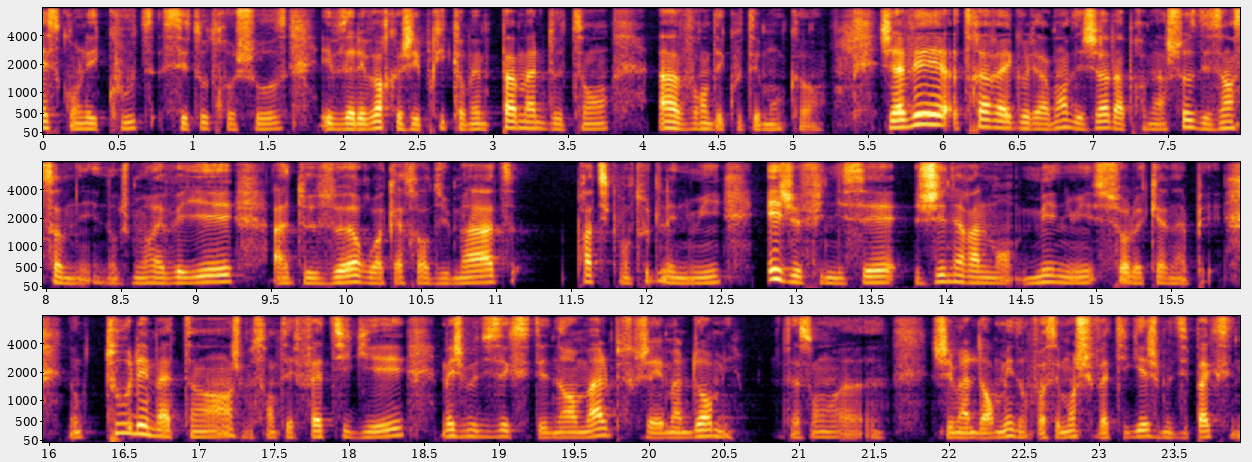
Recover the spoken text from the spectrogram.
est-ce qu'on l'écoute? C'est autre chose. Et vous allez voir que j'ai pris quand même pas mal de temps avant d'écouter mon corps. J'avais très régulièrement déjà la première chose des insomnies. Donc je me réveillais à 2h ou à 4h du mat pratiquement toutes les nuits et je finissais généralement mes nuits sur le canapé. Donc tous les matins, je me sentais fatigué, mais je me disais que c'était normal puisque j'avais mal dormi. De toute façon, euh, j'ai mal dormi, donc forcément, je suis fatigué. Je me dis pas que c'est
